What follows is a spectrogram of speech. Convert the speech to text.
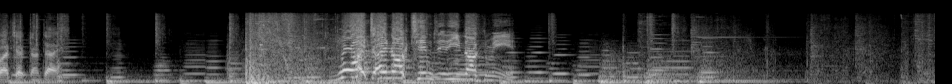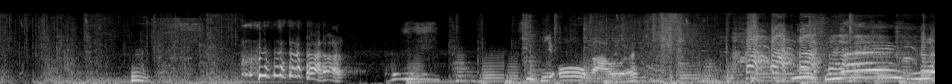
watch out, don't die. What? I knocked him and he knocked me. Die. Nee, nee.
